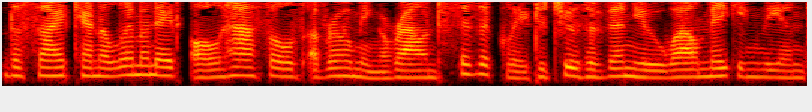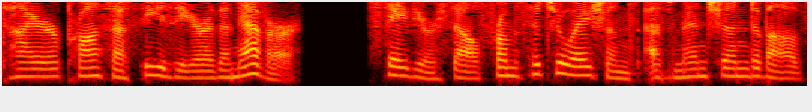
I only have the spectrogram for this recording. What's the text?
The site can eliminate all hassles of roaming around physically to choose a venue while making the entire process easier than ever. Save yourself from situations as mentioned above.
